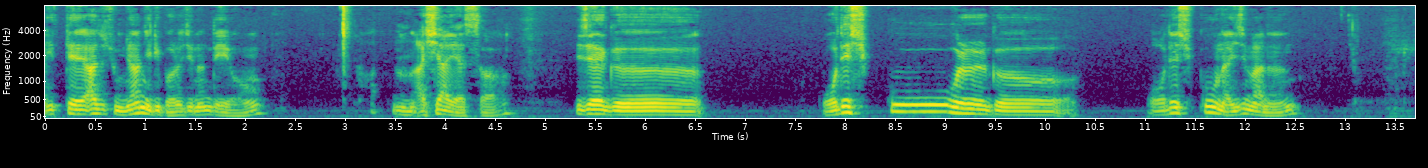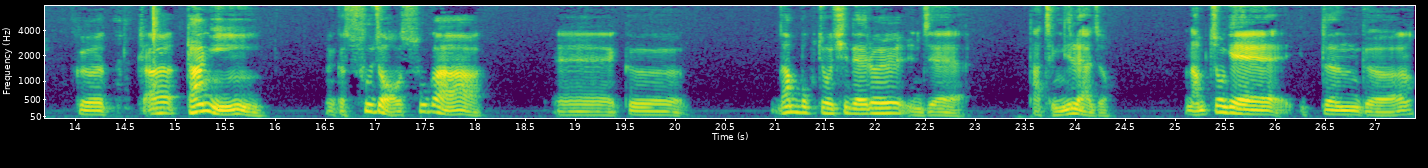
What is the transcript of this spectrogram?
이때 아주 중요한 일이 벌어지는데요. 음, 아시아에서 이제 그 5대 19을 그 5대 19는 아니지만은 그 당이 그러니까 수죠 수가 에, 그 남북조 시대를 이제 다 정리를 하죠. 남쪽에 있던 그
